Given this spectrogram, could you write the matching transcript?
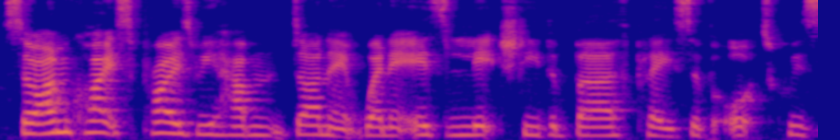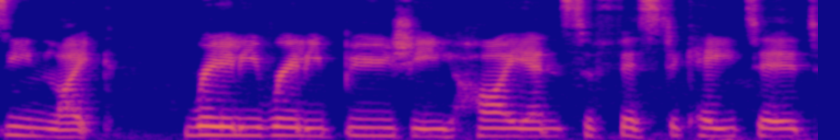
So I'm quite surprised we haven't done it when it is literally the birthplace of haute cuisine, like really, really bougie, high end, sophisticated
